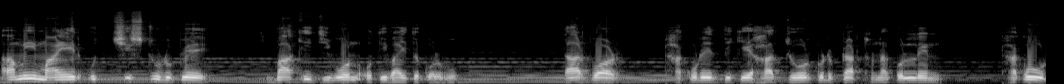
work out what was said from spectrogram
আমি মায়ের উচ্ছিষ্ট রূপে বাকি জীবন অতিবাহিত করব। তারপর ঠাকুরের দিকে হাত জোর করে প্রার্থনা করলেন, ঠাকুর,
